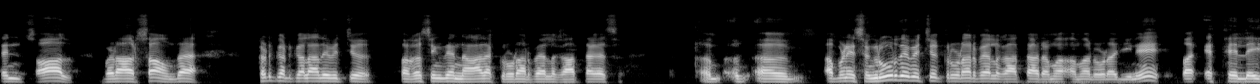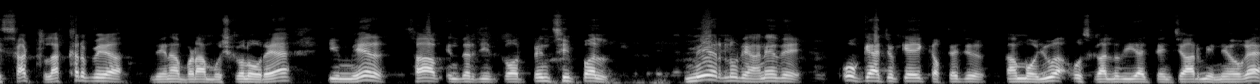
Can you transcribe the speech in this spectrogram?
ਤਿੰਨ ਸਾਲ ਬੜਾ ਅਰਸਾ ਹੁੰਦਾ ਖਟਕਟ ਕਲਾਂ ਦੇ ਵਿੱਚ ਭਗਤ ਸਿੰਘ ਦੇ ਨਾਂ ਦਾ ਕਰੋੜਾਂ ਰੁਪਏ ਲਗਾਤਾ ਗਿਆ ਆਪਣੇ ਸੰਗਰੂਰ ਦੇ ਵਿੱਚ ਕਰੋੜਾਂ ਰੁਪਏ ਲਗਾਤਾ ਰਮਾ ਅਮਰ ਅਰੋੜਾ ਜੀ ਨੇ, ਪਰ ਇੱਥੇ ਲਈ 60 ਲੱਖ ਰੁਪਇਆ ਦੇਣਾ ਬੜਾ ਮੁਸ਼ਕਲ ਹੋ ਰਿਹਾ ਹੈ ਕਿ ਮੇਅਰ ਸਾਹਿਬ ਇੰਦਰਜੀਤ ਕੌਰ, ਪ੍ਰਿੰਸੀਪਲ ਮੇਅਰ ਲੁਧਿਆਣੇ ਦੇ, ਉਹ ਕਹਿ ਚੁੱਕੇ ਇੱਕ ਹਫ਼ਤੇ 'ਚ ਕੰਮ ਹੋ ਜੂਗਾ, ਉਸ ਗੱਲ ਨੂੰ ਵੀ ਅੱਜ 3-4 ਮਹੀਨੇ ਹੋ ਗਏ,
